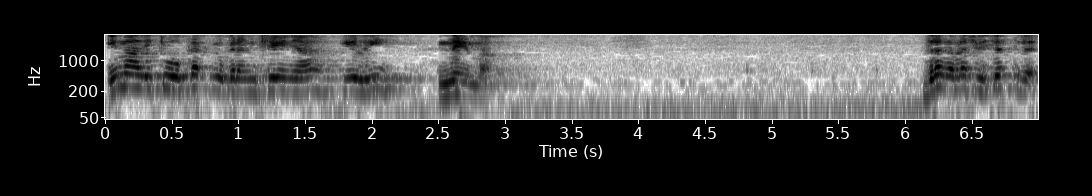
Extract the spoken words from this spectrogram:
ima li tu kakve ograničenja ili nema. Draga braćo i sestre,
